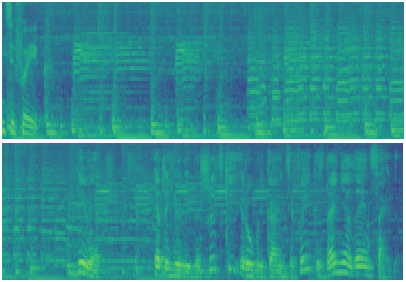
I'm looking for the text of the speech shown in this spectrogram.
Антифейк. Привет! Это Юрий Бершицкий и рубрика «Антифейк» издания The Insider.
